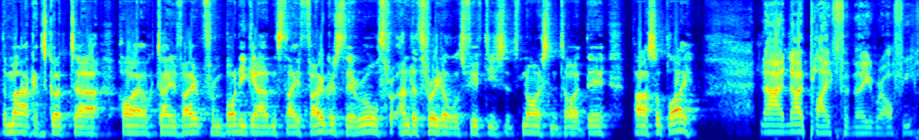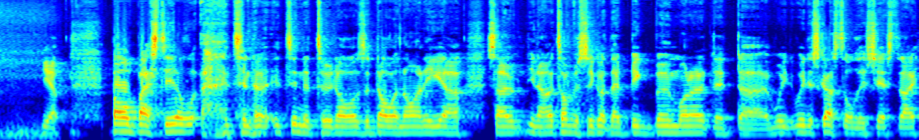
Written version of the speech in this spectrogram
The market's got uh, high octane favourite from Bodyguard and Stay Focused. They're all th- under $3.50, so it's nice and tight there. Pass or play. No, no play for me, Ralphy. Yep, Bold Bastille. It's in the it's in the two dollars, a dollar ninety. Uh, so you know it's obviously got that big boom on it. it uh, we we discussed all this yesterday.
